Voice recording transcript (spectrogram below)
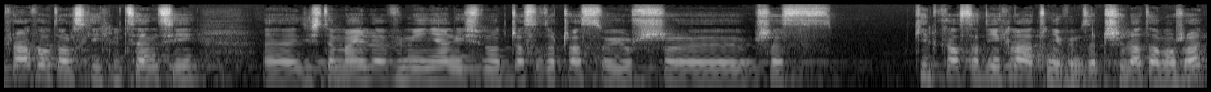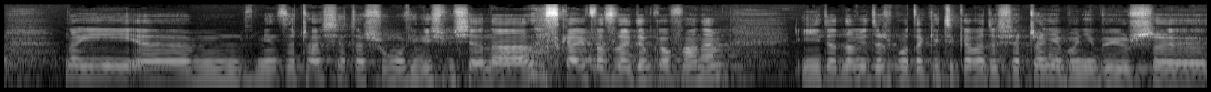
praw autorskich, licencji, gdzieś te maile wymienialiśmy od czasu do czasu już przez kilka ostatnich lat, nie wiem, ze trzy lata może. No i w międzyczasie też umówiliśmy się na, Skype'a z Lloydem Kaufmanem i to dla mnie też było takie ciekawe doświadczenie, bo niby już e,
